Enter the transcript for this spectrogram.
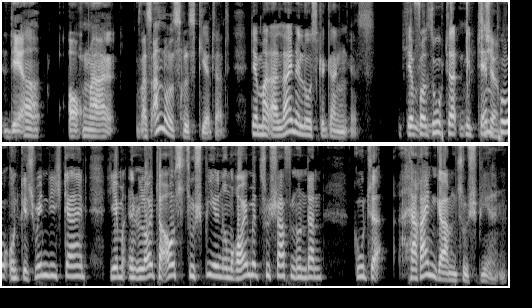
der auch mal was anderes riskiert hat, der mal alleine losgegangen ist. Der versucht hat, mit Sicher. Tempo und Geschwindigkeit jemand, Leute auszuspielen, um Räume zu schaffen und dann gute Hereingaben zu spielen.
